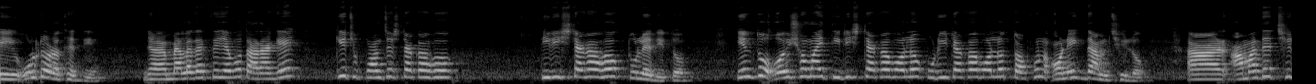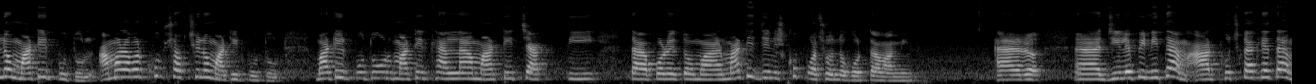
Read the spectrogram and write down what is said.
এই উল্টো রথের দিন। মেলা দেখতে যাব, তার আগে কিছু পঞ্চাশ টাকা হোক, তিরিশ টাকা হোক তুলে দিত। কিন্তু ওই সময় তিরিশ টাকা বলো, কুড়ি টাকা বলো, তখন অনেক দাম ছিল। আর আমাদের ছিল মাটির পুতুল। আমার আবার খুব শখ ছিল মাটির পুতুল। মাটির পুতুল, মাটির খেলনা, মাটির চাকতি, তারপরে তোমার মাটির জিনিস খুব পছন্দ করতাম আমি। আর জিলেপি নিতাম আর ফুচকা খেতাম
